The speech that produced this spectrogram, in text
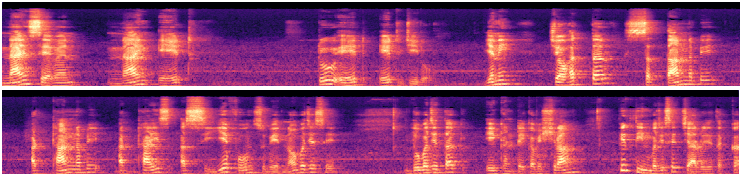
nine seven nine eight two eight eight zero. यानी चौहत्तर, सत्तानबे, अट्ठानबे, अट्ठाईस, अस्सी, ये फ़ोन सुबह नौ बजे से दो बजे तक, एक घंटे का विश्राम, फिर तीन बजे से चार बजे तक का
